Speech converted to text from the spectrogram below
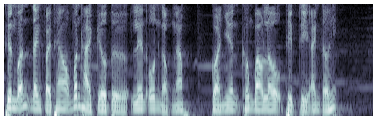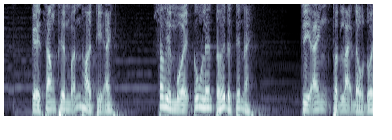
Thiên Mẫn đành phải theo Vân Hải Kiều Tử lên ôn ngọc ngam. Quả nhiên không bao lâu thì Trì Anh tới. Kể xong Thiên Mẫn hỏi Trì Anh. Sao hiền muội cũng lên tới được thế này? Trì Anh thuật lại đầu đuôi.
